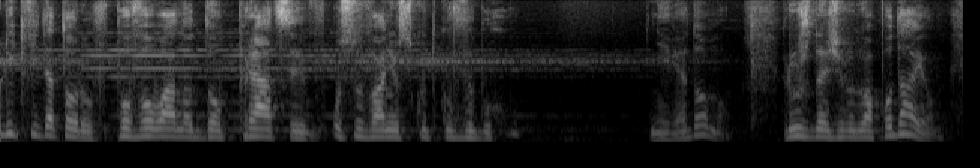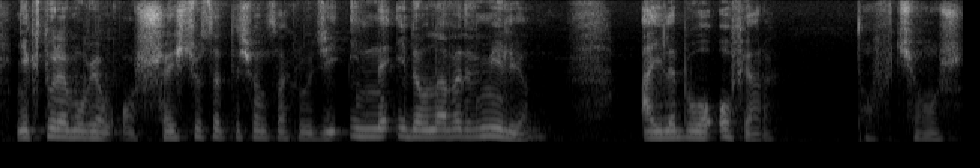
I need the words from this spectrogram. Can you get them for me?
likwidatorów powołano do pracy w usuwaniu skutków wybuchu? Nie wiadomo. Różne źródła podają. Niektóre mówią o 600 tysiącach ludzi, inne idą nawet w milion. A ile było ofiar, to wciąż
